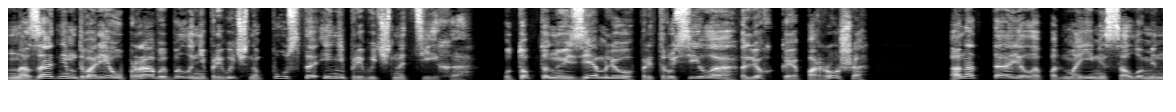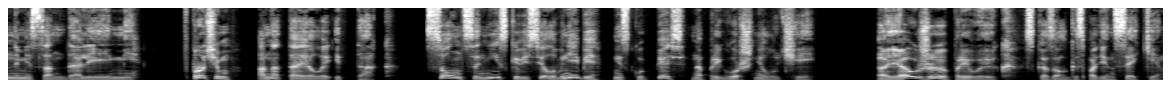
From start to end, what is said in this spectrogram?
На заднем дворе управы было непривычно пусто и непривычно тихо. Утоптанную землю притрусила легкая пороша. Она таяла под моими соломенными сандалиями. Впрочем, она таяла и так. Солнце низко висело в небе, не скупясь на пригоршне лучей. «А я уже привык», — сказал господин Секки.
